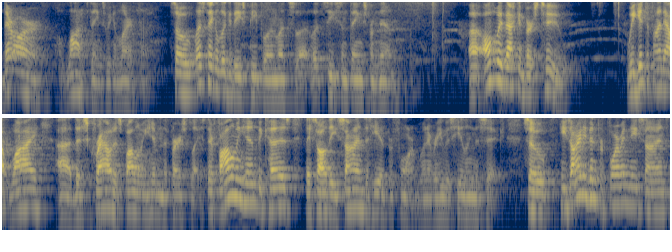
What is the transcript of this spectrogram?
There are a lot of things we can learn from it. So let's take a look at these people and let's, uh, let's see some things from them. Uh, all the way back in verse 2, we get to find out why uh, this crowd is following him in the first place. They're following him because they saw these signs that he had performed whenever he was healing the sick. So he's already been performing these signs.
